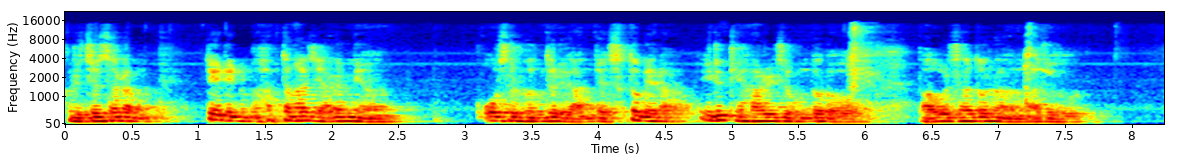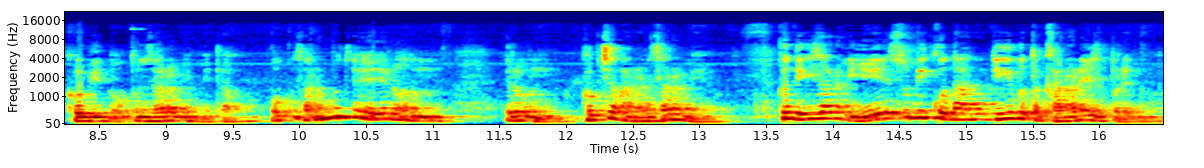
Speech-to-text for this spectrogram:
그래서 저 사람 때리는 거 합당하지 않으면 옷을 건드려 안 돼, 스톱해라. 이렇게 할 정도로 바울 사도는 아주 겁이 높은 사람입니다. 먹고 사는 문제는 여러분 걱정 안 하는 사람이에요. 근데 이 사람이 예수 믿고 난 뒤부터 가난해져 버리는 거예요.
